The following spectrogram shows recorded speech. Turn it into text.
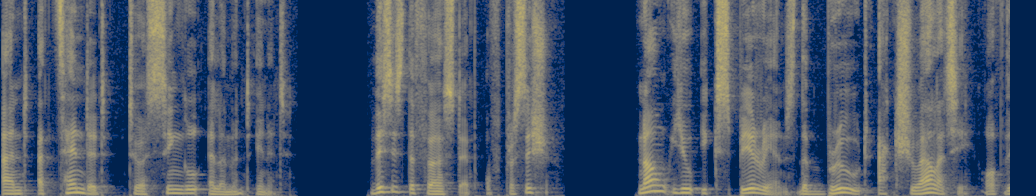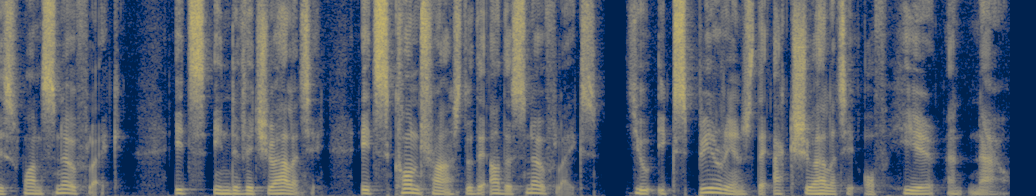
and attended to a single element in it. This is the first step of prescission. Now you experience the brute actuality of this one snowflake, its individuality, its contrast to the other snowflakes you experience the actuality of here and now.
